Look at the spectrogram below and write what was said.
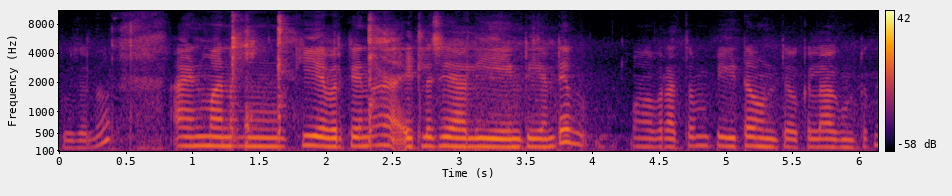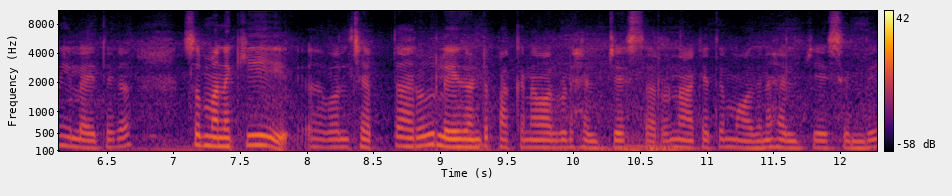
పూజలో. అండ్ మనకి ఎవరికైనా ఎట్లా చేయాలి ఏంటి అంటే వ్రతం పీట ఉంటే ఒకలాగా ఉంటుంది ఇలా అయితే కదా. సో మనకి వాళ్ళు చెప్తారు లేదంటే పక్కన వాళ్ళు కూడా హెల్ప్ చేస్తారు. నాకైతే మోదన హెల్ప్ చేసింది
